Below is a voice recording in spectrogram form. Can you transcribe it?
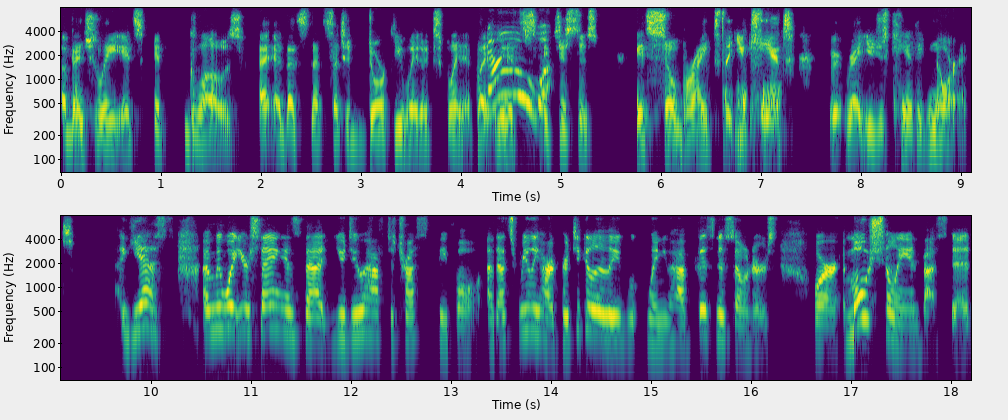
Eventually, it's it glows. That's that's such a dorky way to explain it, but I mean, it's it just is. It's so bright that you can't, right? You just can't ignore it. Yes. I mean, what you're saying is that you do have to trust people. And that's really hard, particularly when you have business owners who are emotionally invested,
